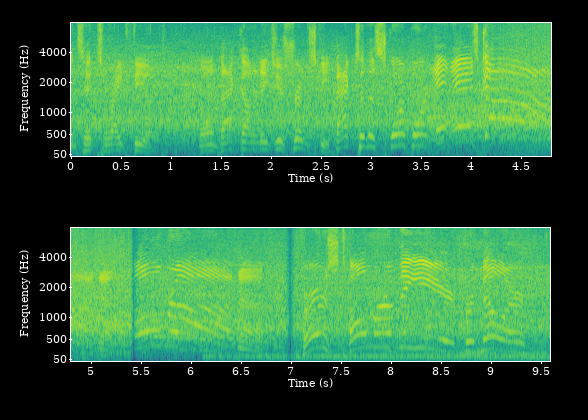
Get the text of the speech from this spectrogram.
one's hit to right field. Going back on it, Yastrzemski. Back to the scoreboard. It is gone! Home run! First homer of the year for Miller.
